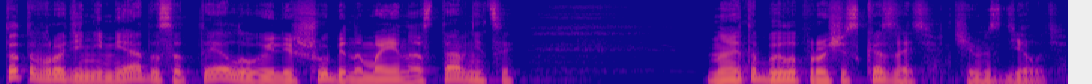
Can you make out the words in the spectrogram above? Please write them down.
Кто-то вроде Немиадоса Теллу или Шубина моей наставницы. Но это было проще сказать, чем сделать.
